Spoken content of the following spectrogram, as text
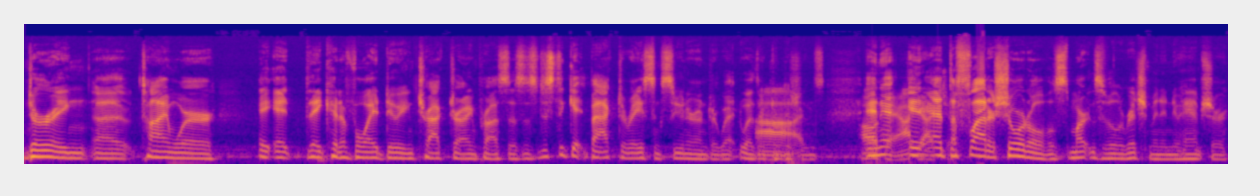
during uh, time where it, it they could avoid doing track drying processes just to get back to racing sooner under wet weather Ah, conditions. and at, it- at the flatter short ovals, Martinsville, Richmond, in New Hampshire.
